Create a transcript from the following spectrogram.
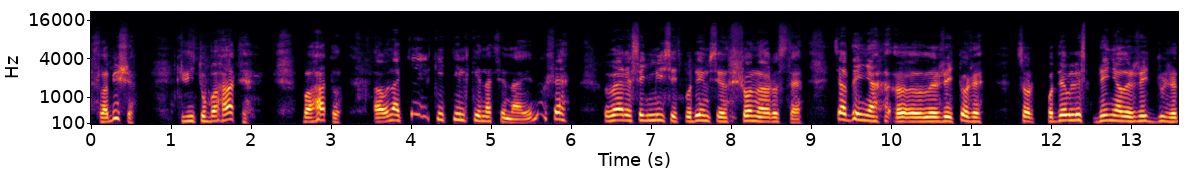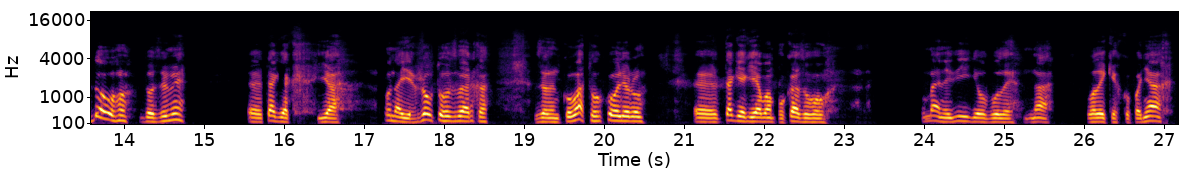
слабіше, квіту багато, багато, а вона тільки-тільки починає. Ну, ще вересень місяць, подивимося, що вона росте. Ця диня е, лежить теж сорт, подивлюсь, диня лежить дуже довго до зими, е, так як я, вона є жовтого зверха, зеленкуватого кольору. Е, так як я вам показував, у мене відео були на великих копанях,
